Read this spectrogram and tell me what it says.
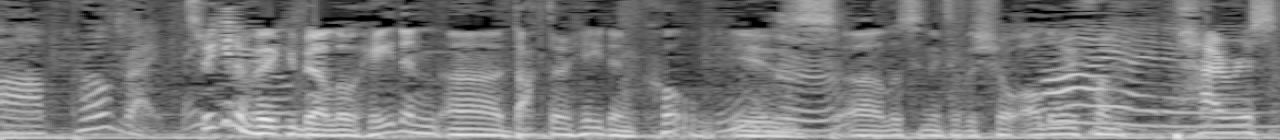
uh, Pearl Drive. Thank Speaking you. of Vicki Belo, Hayden, uh, Dr. Hayden Kho is uh, listening to the show all the way from Hayden. Paris,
